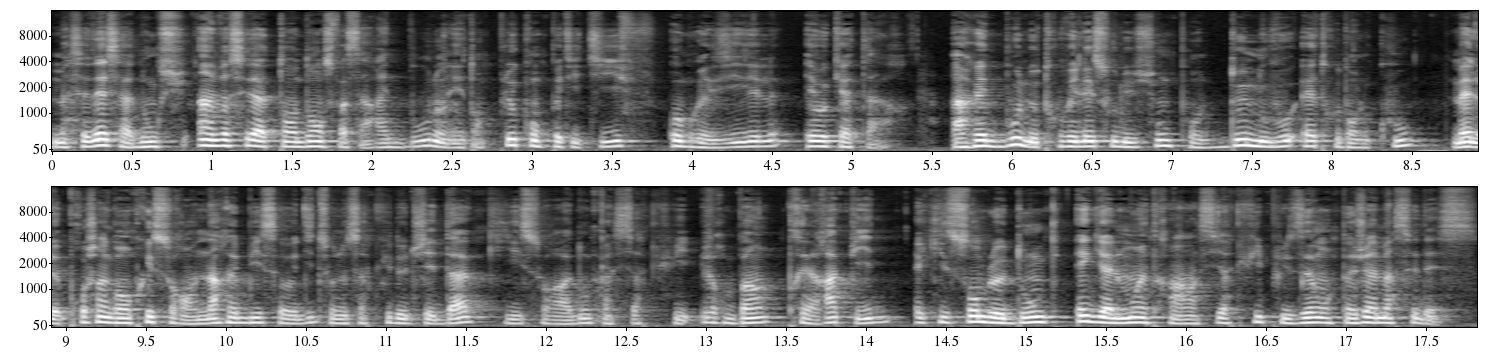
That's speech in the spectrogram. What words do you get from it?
Mercedes a donc su inverser la tendance face à Red Bull en étant plus compétitif au Brésil et au Qatar. À Red Bull de trouver les solutions pour de nouveau être dans le coup, mais le prochain Grand Prix sera en Arabie Saoudite sur le circuit de Jeddah qui sera donc un circuit urbain très rapide et qui semble donc également être un circuit plus avantageux à Mercedes.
